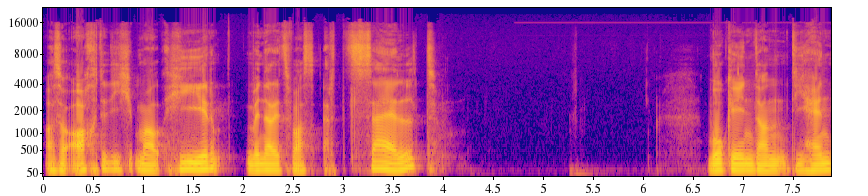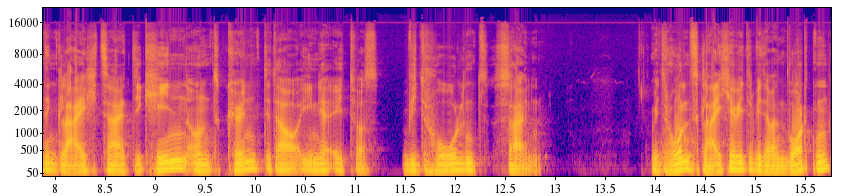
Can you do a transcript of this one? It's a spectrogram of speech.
Also achte dich mal hier, wenn er jetzt was erzählt, wo gehen dann die Hände gleichzeitig hin und könnte da in ja etwas wiederholend sein. Wiederholend das Gleiche wieder, wieder bei Worten,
